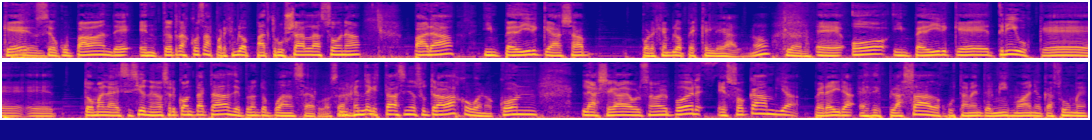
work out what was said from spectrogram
que Bien. se ocupaban de, entre otras cosas, por ejemplo, patrullar la zona para impedir que haya, por ejemplo, pesca ilegal, ¿no? Claro. Eh, o impedir que tribus que eh, toman la decisión de no ser contactadas de pronto puedan serlo. O sea, gente que estaba haciendo su trabajo, bueno, con la llegada de Bolsonaro al poder, eso cambia. Pereira es desplazado justamente el mismo año que asume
